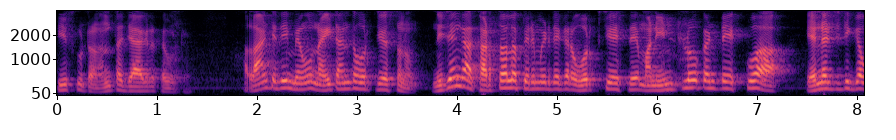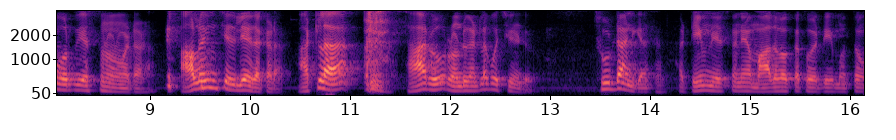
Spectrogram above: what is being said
తీసుకుంటాడు. అంత జాగ్రత్తగా ఉంటాడు. అలాంటిది మేము నైట్ అంతా వర్క్ చేస్తున్నాం. నిజంగా కర్తాల పిరమిడ్ దగ్గర వర్క్ చేస్తే మన ఇంట్లో కంటే ఎక్కువ ఎనర్జెటిక్గా వర్క్ చేస్తున్నాం అనమాట. ఆలోచించేది లేదు అక్కడ. అట్లా సారు రెండు గంటలకు వచ్చిండు. చూడ్డానికి అసలు. ఆ టీంని వేసుకొని ఆ మాధవక్కతోటి మొత్తం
